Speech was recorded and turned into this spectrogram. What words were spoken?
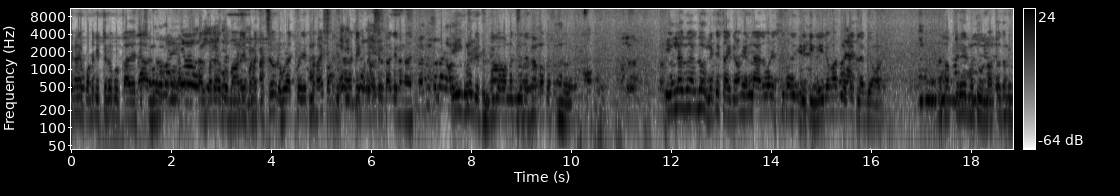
এখানে পটচিত্রের উপর কাজ আছে সুন্দর। কালপাতার উপর বানানো যে পটচিত্র রঘুরাজপুরে যেগুলো হয় পটচিত্র এই পটচিত্রের কাজ এখানে আছে এইগুলো দেখুন, এই জগন্নাথগুলো দেখুন, কত সুন্দর। এইগুলো একদম একদম লেটেস্ট আইটেম আমি এগুলো এতবার এসছি কোনোদিন দেখিনি। এই জগন্নাথগুলো লেটেস্ট লাগছে আমার। সব থেকে নতুন, অত্যাধুনিক।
